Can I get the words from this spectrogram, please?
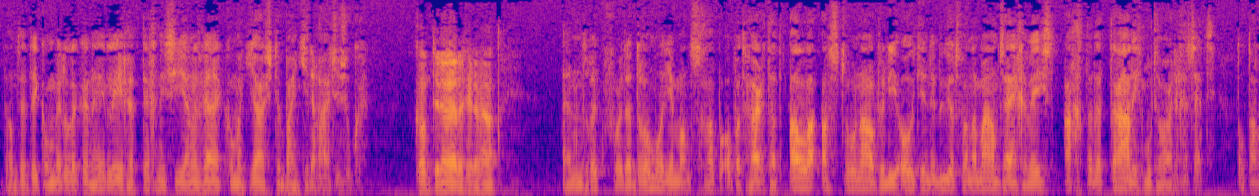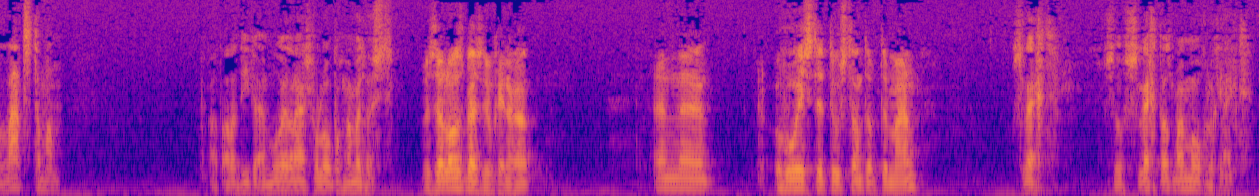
Dan zet ik onmiddellijk een heel leger technici aan het werk... om het juiste bandje eruit te zoeken. Komt in orde, generaal. En druk voor de drommel je manschappen op het hart... dat alle astronauten die ooit in de buurt van de maan zijn geweest... achter de tralies moeten worden gezet. Tot de laatste man. Laat alle dieven en moordenaars voorlopig maar met rust. We zullen ons best doen, generaal. En eh, hoe is de toestand op de maan? Slecht. Zo slecht als maar mogelijk lijkt.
